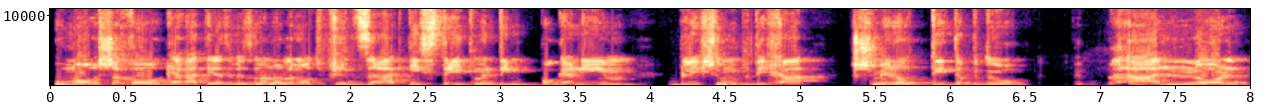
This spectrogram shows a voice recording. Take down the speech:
הומור שחור, קראתי לזה בזמנו, למרות שפשוט זרקתי statementים פוגעניים, בלי שום בדיחה, שמנות תתאבדו, הלול.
